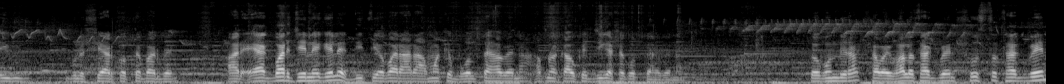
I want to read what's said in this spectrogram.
এইগুলো শেয়ার করতে পারবেন। আর একবার জেনে গেলে দ্বিতীয়বার আর আমাকে বলতে হবে না, আপনার কাউকে জিজ্ঞাসা করতে হবে না। তো বন্ধুরা, সবাই ভালো থাকবেন, সুস্থ থাকবেন।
